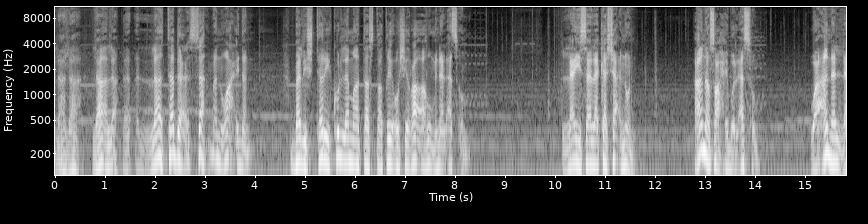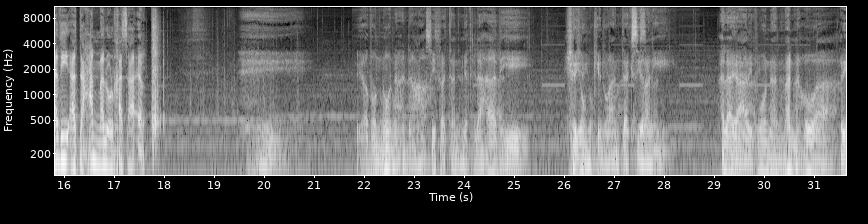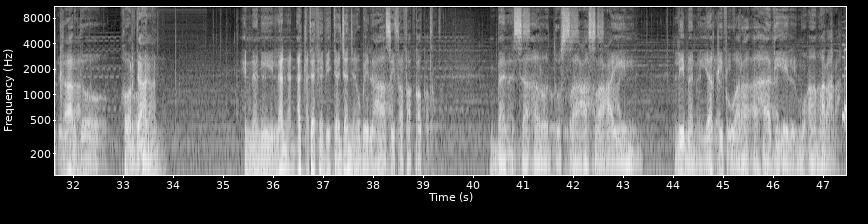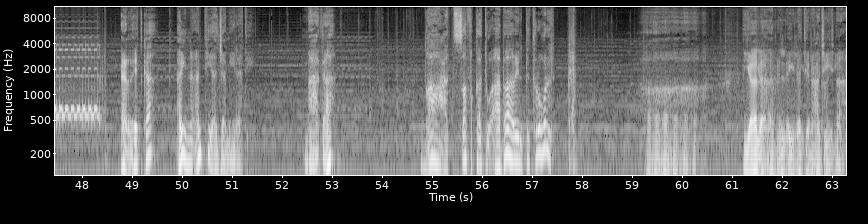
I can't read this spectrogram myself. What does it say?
لا لا لا لا لا تبع سهما واحدا بل اشتري كل ما تستطيع شراءه من الأسهم ليس لك شأن أنا صاحب الأسهم وأنا الذي أتحمل الخسائر. يظنون أن عاصفة مثل هذه يمكن أن تكسرني. ألا يعرفون من هو ريكاردو خوردان إنني لن أكتفي بتجنب العاصفة فقط. بل سأرد الصاع صاعين. لمن يقف وراء هذه المؤامرة؟ انريتكا أين أنت يا جميلتي؟ ماذا؟ ضاعت صفقة آبار البترول؟ يا لها من ليلة عجيبة.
